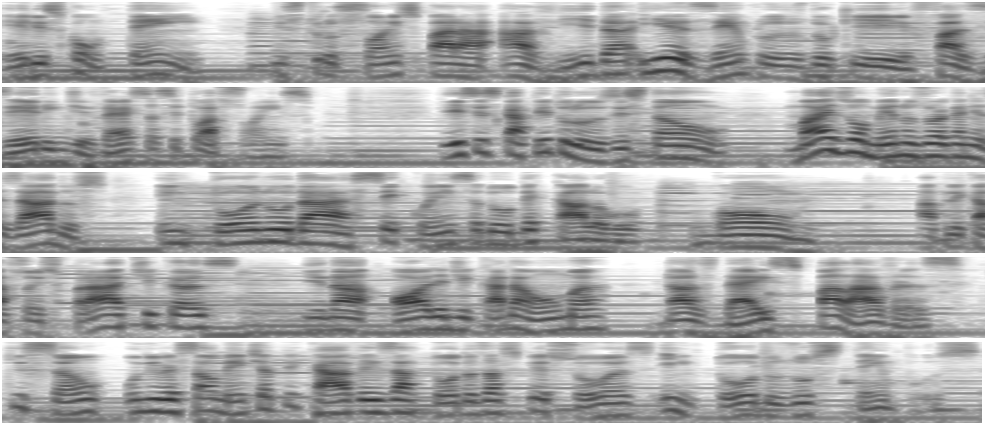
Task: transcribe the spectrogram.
eles contêm instruções para a vida e exemplos do que fazer em diversas situações. Esses capítulos estão mais ou menos organizados em torno da sequência do Decálogo, com aplicações práticas e na ordem de cada uma das dez palavras, que são universalmente aplicáveis a todas as pessoas em todos os tempos.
